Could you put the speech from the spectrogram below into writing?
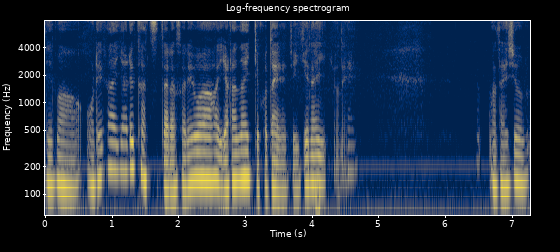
でまあ俺がやるかっつったらそれはやらないって答えないといけないよね。まあ大丈夫。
